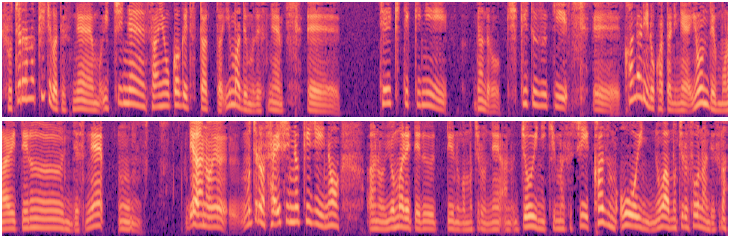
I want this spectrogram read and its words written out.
そちらの記事がですね、もう1年3、4ヶ月経った今でもですね、えー、定期的になんだろう、引き続き、えー、かなりの方にね、読んでもらえてるんですね。うん。で、あの、もちろん最新の記事の、あの、読まれてるっていうのがもちろんね、あの、上位に来ますし、数も多いのはもちろんそうなんですが、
